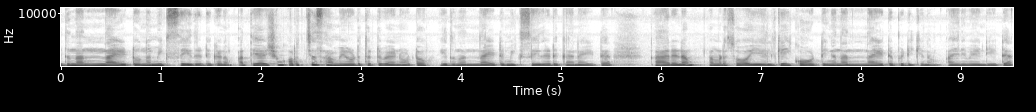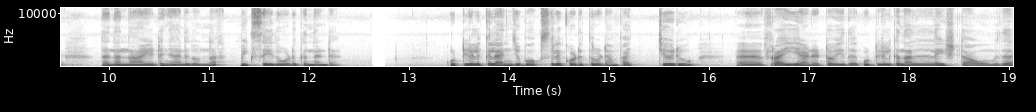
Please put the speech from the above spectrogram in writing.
ഇത് നന്നായിട്ടൊന്ന് മിക്സ് ചെയ്തെടുക്കണം. അത്യാവശ്യം കുറച്ച് സമയം എടുത്തിട്ട് വേണം കേട്ടോ ഇത് നന്നായിട്ട് മിക്സ് ചെയ്തെടുക്കാനായിട്ട്. കാരണം നമ്മുടെ സോയയിലേക്ക് ഈ കോട്ടിങ് നന്നായിട്ട് പിടിക്കണം. അതിന് വേണ്ടിയിട്ട് ഇത് നന്നായിട്ട് ഞാനിതൊന്ന് മിക്സ് ചെയ്ത് കൊടുക്കുന്നുണ്ട്. കുട്ടികൾക്ക് ലഞ്ച് ബോക്സിൽ കൊടുത്തുവിടാൻ പറ്റിയൊരു ഫ്രൈ ആണ് കേട്ടോ ഇത്. കുട്ടികൾക്ക് നല്ല ഇഷ്ടമാവും ഇത്.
